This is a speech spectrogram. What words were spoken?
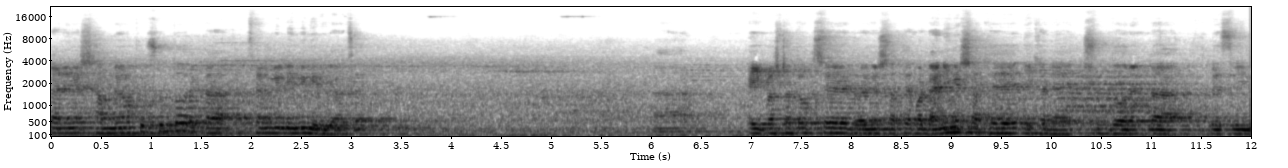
ডাইনিংয়ের সামনেও খুব সুন্দর একটা ফ্যামিলি লিভিং এরিয়া আছে। এই পাশটাতে হচ্ছে ড্রয়িংয়ের সাথে বা ডাইনিংয়ের সাথে এখানে সুন্দর একটা বেসিন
